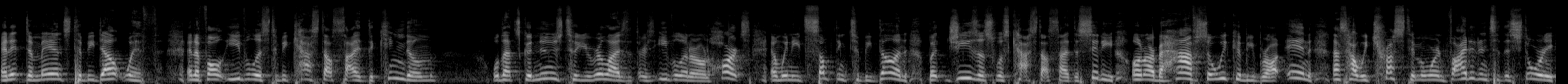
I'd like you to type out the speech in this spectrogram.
and it demands to be dealt with. And if all evil is to be cast outside the kingdom, well, that's good news till you realize that there's evil in our own hearts and we need something to be done. But Jesus was cast outside the city on our behalf so we could be brought in. That's how we trust him. And we're invited into this story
